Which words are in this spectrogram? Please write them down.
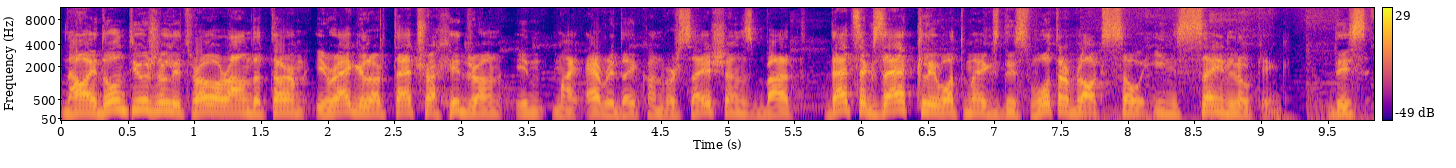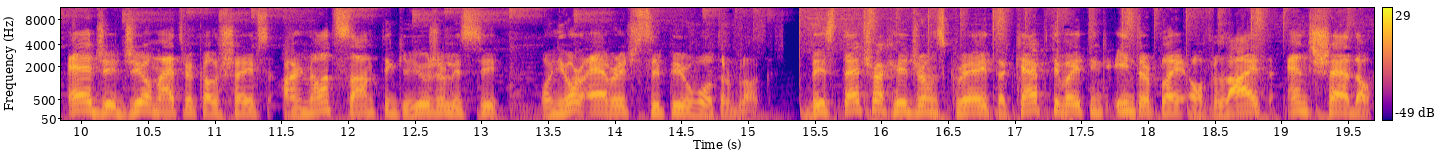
Now I don't usually throw around the term irregular tetrahedron in my everyday conversations, but that's exactly what makes these water blocks so insane looking. These edgy geometrical shapes are not something you usually see on your average CPU water block. These tetrahedrons create a captivating interplay of light and shadow,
